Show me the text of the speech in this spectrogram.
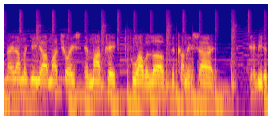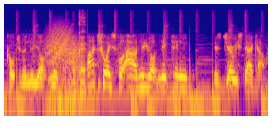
Tonight I'm gonna give y'all my choice and my pick. Who I would love to come inside and be the coach of the New York Knicks. Okay. My choice for our New York Knicks team is Jerry Stackhouse.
